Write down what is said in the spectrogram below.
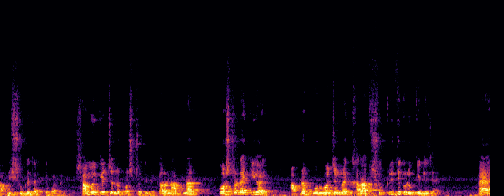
আপনি সুখে থাকতে পারবেন। সাময়িকের জন্য কষ্ট দেবে, কারণ আপনার কষ্টটা কি হয়? আপনার পূর্বজন্মের খারাপ সুকৃতিগুলো কেটে যায়। হ্যাঁ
